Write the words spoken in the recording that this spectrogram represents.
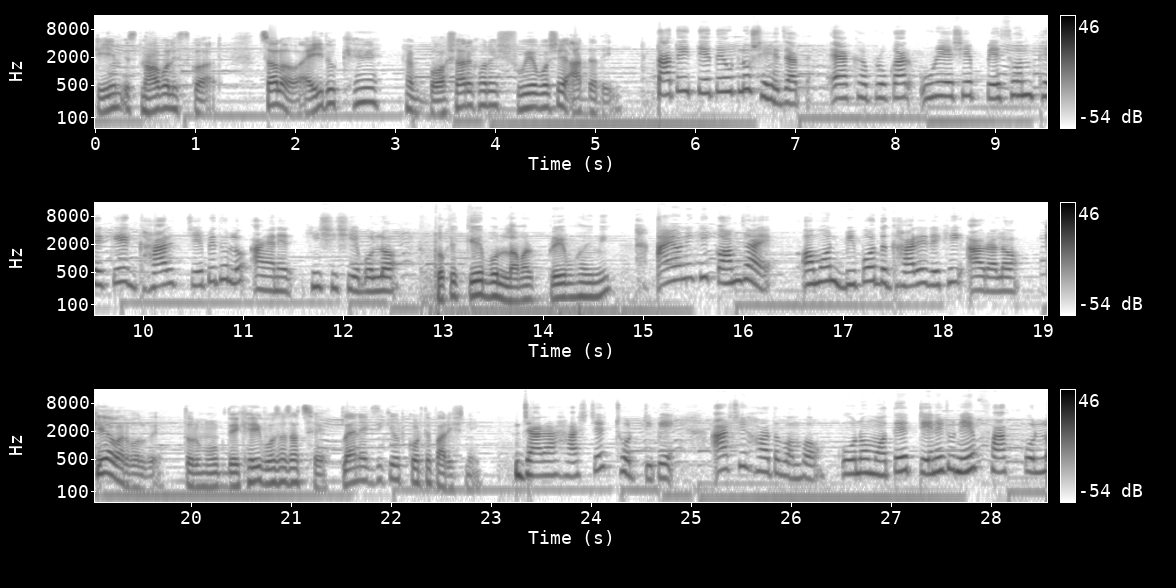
Team snowball squad. চলো এই দুঃখে বসার ঘরে শুয়ে বসে আড্ডা দেই। তাতেই তেতে উঠল শেহজাদ। এক প্রকার উড়ে এসে পেছন থেকে ঘাড় চেপে ধরল আয়ানের। হিসিয়ে বলল তোকে কে বলল আমার প্রেম হয়নি? আয়নে কি কম যায় অমন বিপদ ঘাড়ে রেখেই আওড়ালো। কে আবার বলবে? তোর মুখ দেখেই বোঝা যাচ্ছে প্ল্যান এক্সিকিউট করতে পারিসনি। যারা হাসছে ঠোঁট টিপে। আর সে হতবম্ব কোনো মতে টেনে টুনে ফাঁক করল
